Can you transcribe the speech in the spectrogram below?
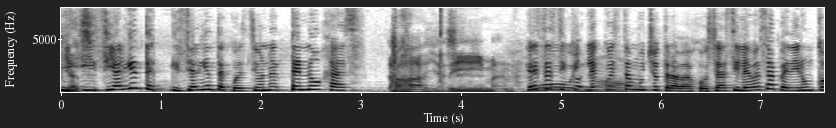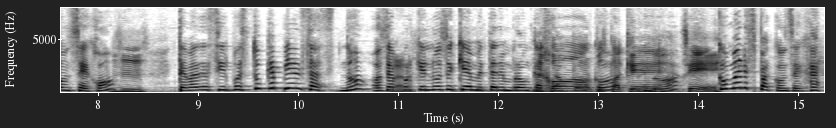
Y, si alguien te, y si alguien te cuestiona, te enojas. Ay, ya sé. Sí, mano. Es así, Uy, co- le no. cuesta mucho trabajo. O sea, si le vas a pedir un consejo, Ujú. Te va a decir, pues tú qué piensas, ¿no? O sea, Claro. porque no se quiere meter en broncas Mejor, tampoco. pues, ¿pa' qué? ¿no? Sí. ¿Cómo eres para aconsejar?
